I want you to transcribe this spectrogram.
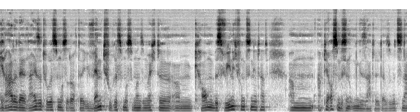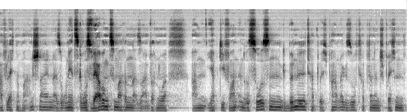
gerade der Reisetourismus oder auch der Eventtourismus, wenn man so möchte, ähm, kaum bis wenig funktioniert hat, ähm, habt ihr auch so ein bisschen umgesattelt. Also würdest du da vielleicht nochmal anschneiden, also ohne jetzt groß Werbung zu machen, also einfach nur, ähm, ihr habt die vorhandenen Ressourcen gebündelt, habt euch Partner gesucht, habt dann entsprechend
